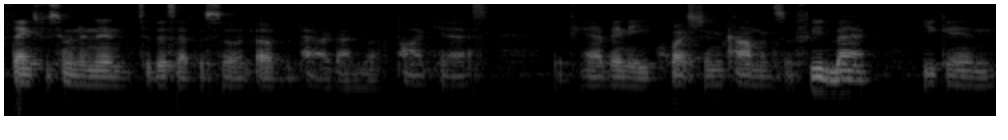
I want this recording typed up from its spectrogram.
Thanks for tuning in to this episode of the Paradigm Left Podcast. If you have any question, comments, or feedback, you can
